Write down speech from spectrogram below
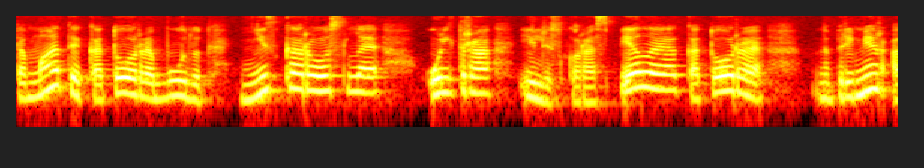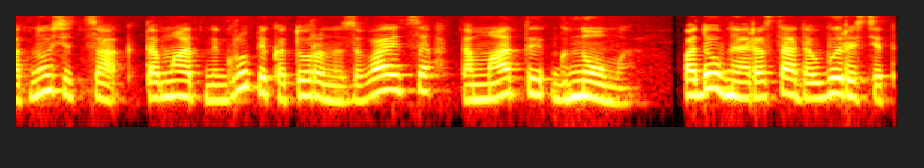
томаты, которые будут низкорослые, ультра или скороспелые, которые, например, относятся к томатной группе, которая называется томаты-гномы. Подобная рассада вырастет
